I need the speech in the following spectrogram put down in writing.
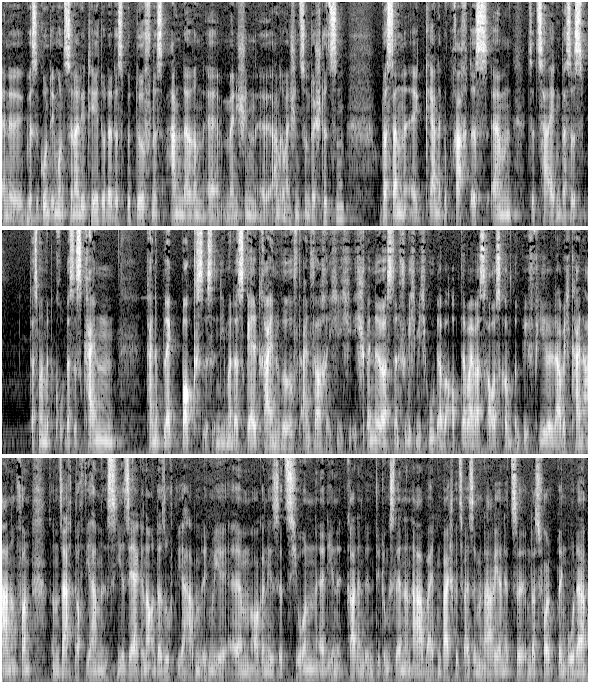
eine gewisse Grundemotionalität oder das Bedürfnis, anderen äh, Menschen, äh, andere Menschen zu unterstützen. Und was dann äh, gerne gebracht ist, ähm, zu zeigen, dass es, dass man mit, dass es keinen keine Black Box ist, in die man das Geld reinwirft. Einfach, ich, ich, ich spende was, dann fühle ich mich gut, aber ob dabei was rauskommt und wie viel, da habe ich keine Ahnung von, sondern sagt doch, wir haben es hier sehr genau untersucht. Wir haben irgendwie ähm, Organisationen, äh, die in, gerade in den Entwicklungsländern arbeiten, beispielsweise Malaria-Netze um das Volk bringen oder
